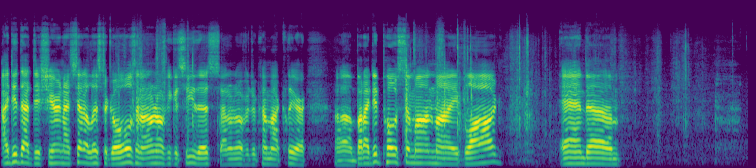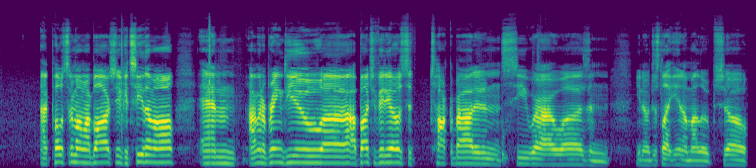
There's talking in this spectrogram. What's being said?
I did that this year and I set a list of goals and I don't know if you can see this, I don't know if it'll come out clear, um, but I did post them on my blog, and um, I posted them on my blog so you could see them all. And I'm going to bring to you uh, a bunch of videos to talk about it and see where I was and, you know, just let you know my loop. So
